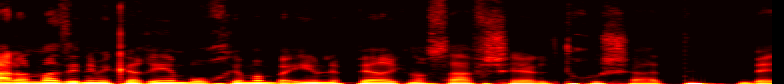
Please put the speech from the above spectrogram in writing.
אהלן מאזינים יקרים, ברוכים הבאים לפרק נוסף של תחושת ב'.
